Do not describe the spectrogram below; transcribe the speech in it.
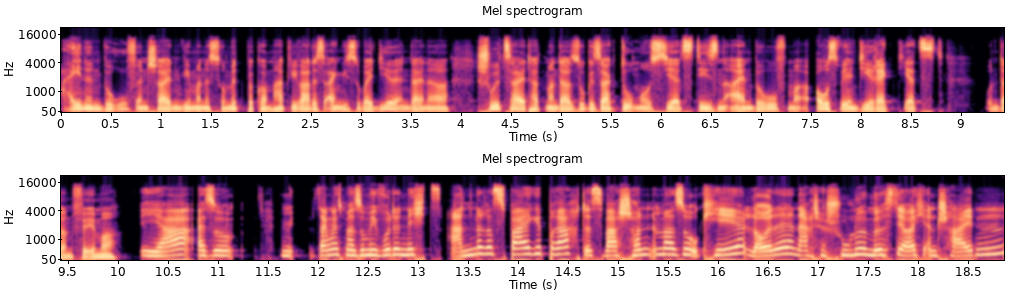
einen Beruf entscheiden, wie man es so mitbekommen hat. Wie war das eigentlich so bei dir in deiner Schulzeit? Hat man da so gesagt, du musst jetzt diesen einen Beruf mal auswählen, direkt jetzt und dann für immer? Ja, also sagen wir es mal so, mir wurde nichts anderes beigebracht. Es war schon immer so, okay, Leute, nach der Schule müsst ihr euch entscheiden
